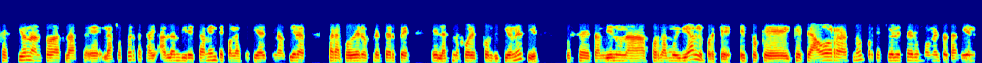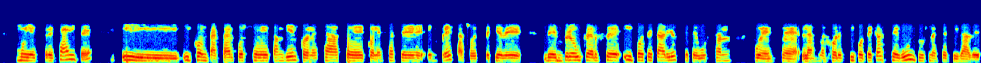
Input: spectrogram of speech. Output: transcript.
gestionan todas las, las ofertas, hablan directamente con las entidades financieras para poder ofrecerte las mejores condiciones y es pues eh, también una forma muy viable porque eso que, que te ahorras, ¿no? Porque suele ser un momento también muy estresante y, y contactar pues eh, también con esas eh, con esas empresas o especie de, de brokers hipotecarios que te buscan pues las mejores hipotecas según tus necesidades.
